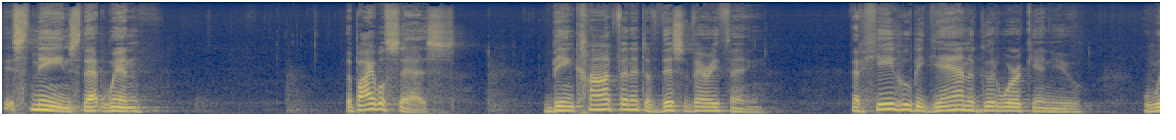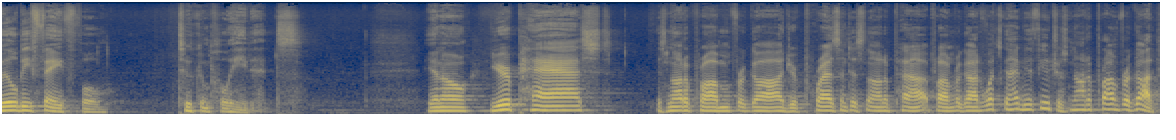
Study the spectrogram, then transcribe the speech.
This means that when the Bible says, being confident of this very thing, that he who began a good work in you will be faithful to complete it. You know, your past is not a problem for God. Your present is not a problem for God. What's going to happen in the future is not a problem for God.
